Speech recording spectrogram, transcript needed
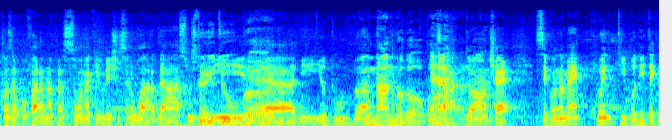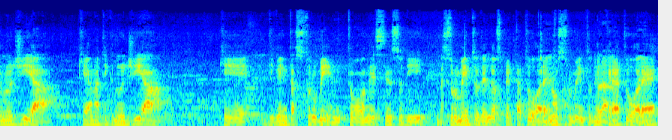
cosa può fare una persona che invece se lo guarda sul Su 3D, YouTube, eh, di YouTube. Un anno dopo. Esatto, cioè secondo me quel tipo di tecnologia che è una tecnologia che diventa strumento nel senso di strumento dello spettatore, Certo. non strumento del Bravo, creatore,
